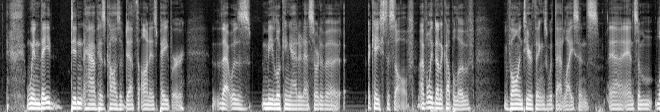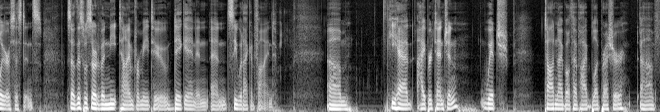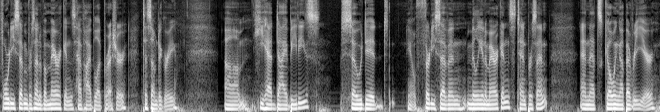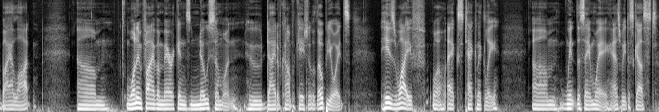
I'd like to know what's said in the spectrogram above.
when they didn't have his cause of death on his paper. That was me looking at it as sort of a a case to solve. I've only done a couple of volunteer things with that license uh, and some lawyer assistance. So this was sort of a neat time for me to dig in and, and see what I could find. Um, he had hypertension, which Todd and I both have high blood pressure. Uh, 47% of Americans have high blood pressure to some degree. Um, he had diabetes. So did, you know, 37 million Americans, 10% and that's going up every year by a lot. Um, one in five Americans know someone who died of complications with opioids. His wife, well, ex technically, um, went the same way as we discussed.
